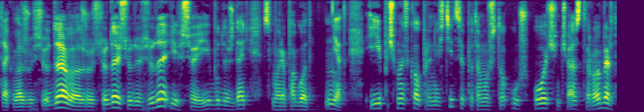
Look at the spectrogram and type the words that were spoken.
так, вложу сюда, вложу сюда, сюда, сюда, и все, и буду ждать с моря погоды. Нет. И почему я сказал про инвестиции? Потому что уж очень часто Роберт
